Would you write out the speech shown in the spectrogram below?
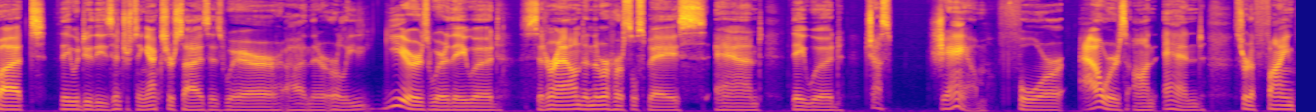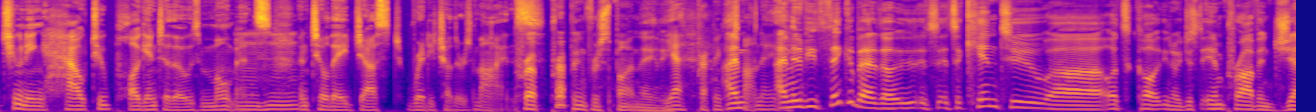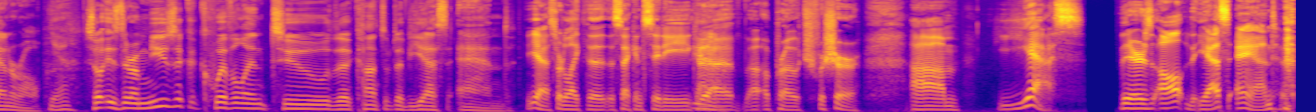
But they would do these interesting exercises where, uh, in their early years, where they would sit around in the rehearsal space and they would just jam for hours on end, sort of fine tuning how to plug into those moments until they just read each other's minds. Prep, prepping for spontaneity. Yeah, prepping for I'm- spontaneity. I mean, if you think about it, though, it's it's akin to uh, let's call it, you know, just improv in general. Yeah. So, is there a music equivalent to the concept of yes and? Yeah, sort of like the, the Second City kind Yeah. of uh, approach for sure. Um, yes, there's all yes, and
